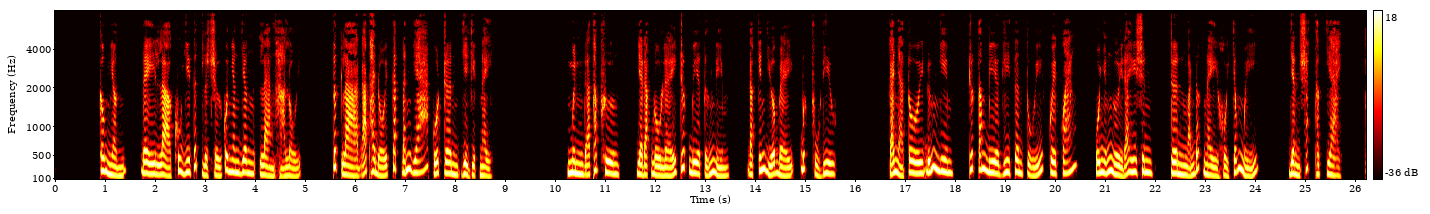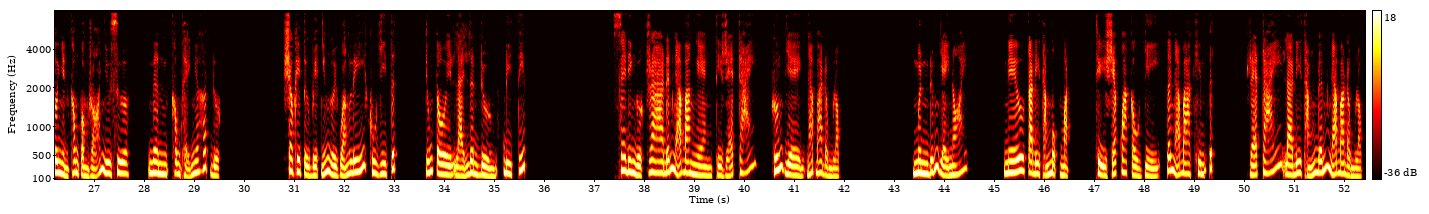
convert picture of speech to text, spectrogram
Công nhận, đây là khu di tích lịch sử của nhân dân làng Hạ Lội, tức là đã thay đổi cách đánh giá của trên về việc này. Minh đã thắp hương và đặt đồ lễ trước bia tưởng niệm, đặt chính giữa bệ bức phù điêu. Cả nhà tôi đứng nghiêm trước tấm bia ghi tên tuổi quê quán của những người đã hy sinh trên mảnh đất này hồi chống Mỹ. Danh sách thật dài, tôi nhìn không còn rõ như xưa, nên không thể nhớ hết được. Sau khi từ biệt những người quản lý khu di tích, chúng tôi lại lên đường đi tiếp. Xe đi ngược ra đến ngã ba ngàn thì rẽ trái, hướng về ngã ba Đồng Lộc. Mình đứng dậy nói, nếu ta đi thẳng một mạch, thì sẽ qua cầu dị tới ngã ba Khiêm Ích. Rẽ trái là đi thẳng đến ngã ba Đồng Lộc.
